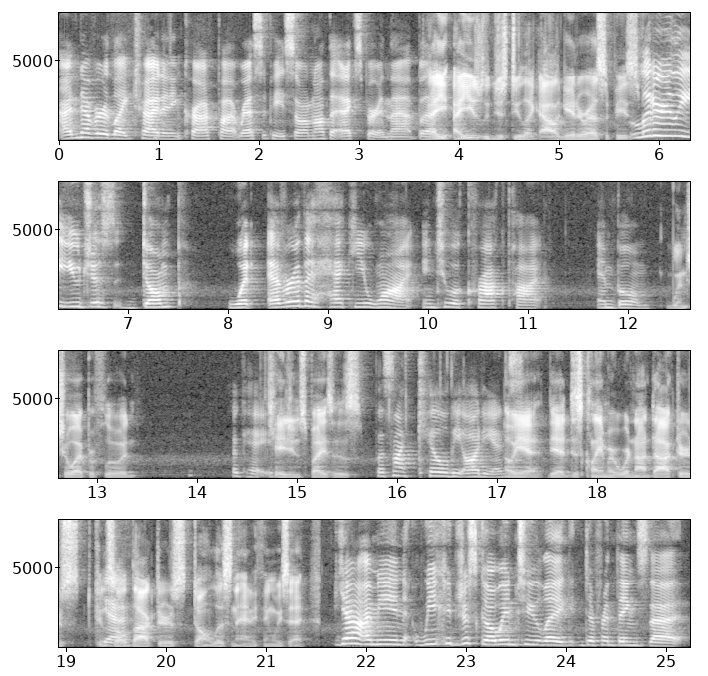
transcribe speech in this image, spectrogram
I've never like tried any crock pot recipes, so I'm not the expert in that. But I, I usually just do like alligator recipes. literally, you just dump whatever the heck you want into a crock pot, and boom. Windshield wiper fluid, Okay, Cajun spices. let's not kill the audience. Oh yeah, yeah. Disclaimer: We're not doctors. Consult Yeah. doctors. Don't listen to anything we say. Yeah, I mean, we could just go into like different things that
